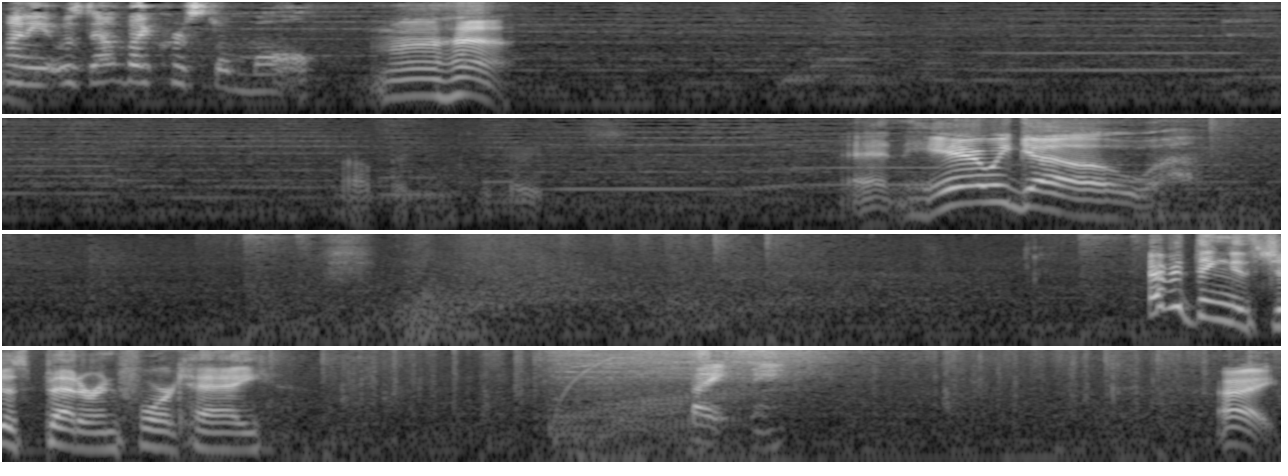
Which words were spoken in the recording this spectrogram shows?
Honey, it was down by Crystal Mall. Uh huh. Open the gates. And here we go. Everything is just better in 4K. Bite me. Alright,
